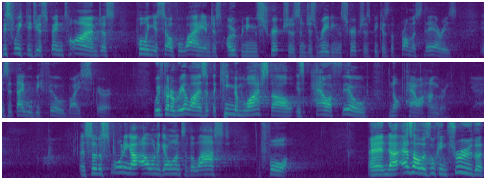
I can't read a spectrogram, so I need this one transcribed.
This week, did you spend time just pulling yourself away and just opening the scriptures and just reading the scriptures? Because the promise there is, is that they will be filled by His Spirit. We've got to realize that the kingdom lifestyle is power filled, not power hungry. And so this morning, I, I want to go on to the last four. And uh, as I was looking through, the,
